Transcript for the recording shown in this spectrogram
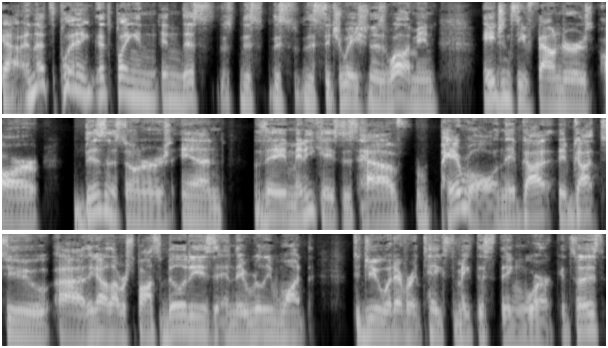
Yeah, and that's playing that's playing in in this this this this situation as well. I mean, agency founders are business owners and they in many cases have payroll and they've got they've got to uh, they got a lot of responsibilities and they really want to do whatever it takes to make this thing work. And so there's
